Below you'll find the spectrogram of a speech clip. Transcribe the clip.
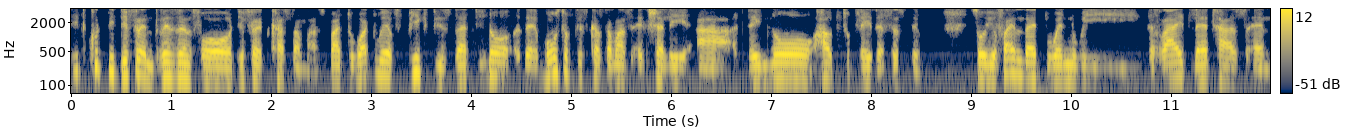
it could be different reasons for different customers but what we have picked is that you know the, most of these customers actually uh, they know how to play the system so you find that when we write letters and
